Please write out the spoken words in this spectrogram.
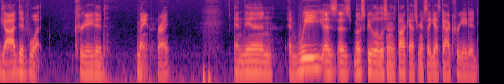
God did what? Created man, right? And then, and we, as as most people that listen to this podcast, are going to say, yes, God created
